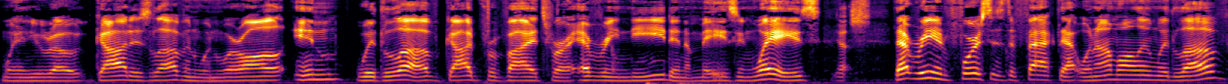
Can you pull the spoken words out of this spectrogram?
when you wrote God is love, and when we're all in with love, God provides for our every need in amazing ways. Yes. That reinforces the fact that when I'm all in with love,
